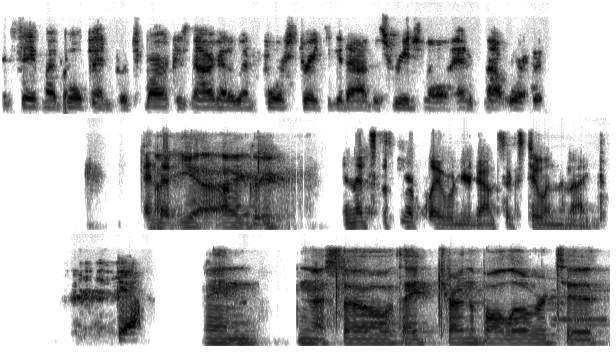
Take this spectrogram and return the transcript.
and save my bullpen for tomorrow because now I got to win four straight to get out of this regional, and it's not worth it. And Uh, that yeah, I agree. and that's the smart play when you're down six two in the ninth. Yeah. And you know, so they turn the ball over to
